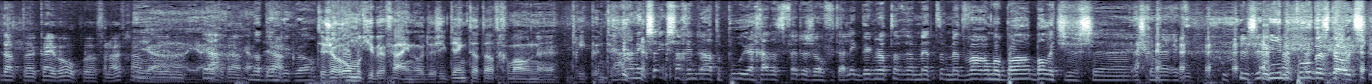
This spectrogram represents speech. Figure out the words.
Dat eh, kan je wel op uh, vanuit gaan. Ja, eh, ja, Ja, dat denk Ja. ik wel. Het is een rommeltje bij Feyenoord, dus ik denk dat dat gewoon eh, drie punten Ja, en ik, zag- ik zag inderdaad de pool, jij gaat het verder zo vertellen. Ik denk dat er eh, met, met warme ba- balletjes eh, is gewerkt. Je zit niet in de pool des doods.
